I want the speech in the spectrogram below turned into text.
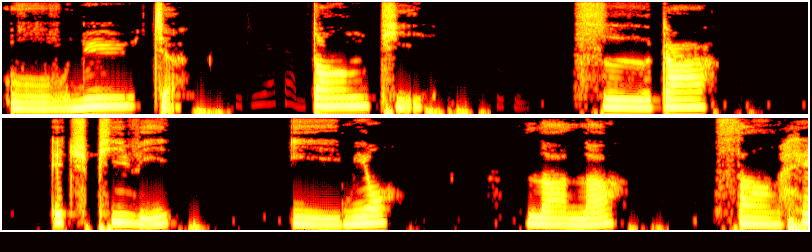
妇女节当天，四价 HPV 疫苗辣辣上海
